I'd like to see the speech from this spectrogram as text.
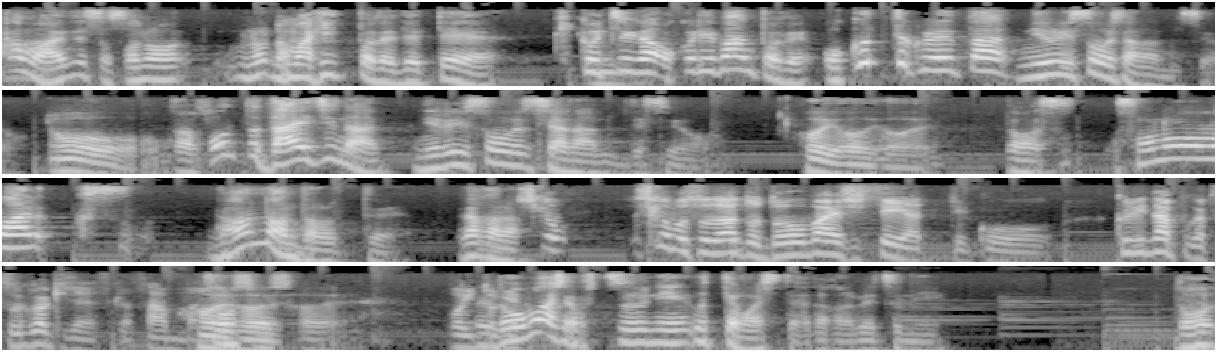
かもあれですよ、その、の生ヒットで出て、菊池が送りバントで送ってくれた二塁走者なんですよ。おだから本当大事な二塁走者なんですよ。お。はいはいはい。だからそ、その割くす、何なんだろうって。だから、しかも、しかもその後、堂林誠也ってこう、クリーンアップが続くわけじゃないですか、3番。はいはいそうそはい。ポイント堂林は普通に打ってましたよ。だから別に。どう、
